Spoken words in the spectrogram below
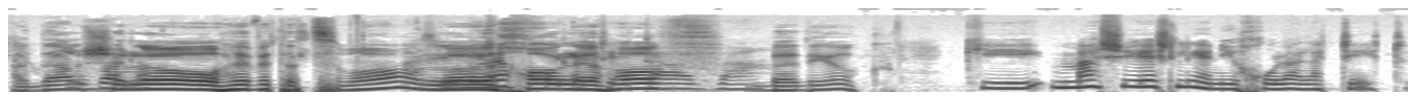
אדם שלא אוהב את עצמו, לא לא יכול לאהוב. בדיוק. כי מה שיש לי אני יכולה לתת,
